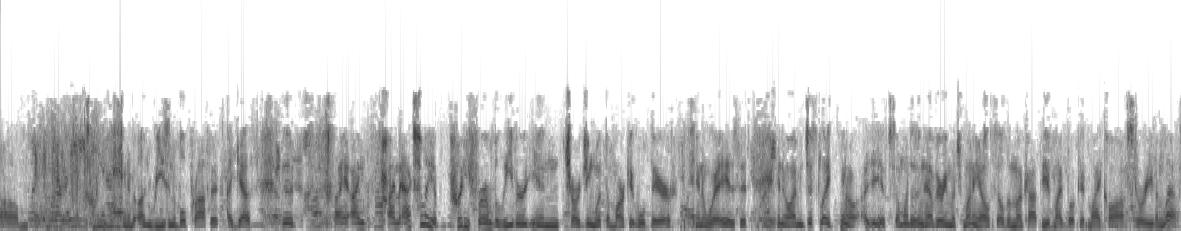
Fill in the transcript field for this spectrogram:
um, kind of unreasonable profit, I guess. That I, I'm I'm actually a pretty firm believer in charging what the market will bear. In a way, is that you know I'm just like you know if someone doesn't have very much money, I'll sell them a copy of my book at my cost or even less.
